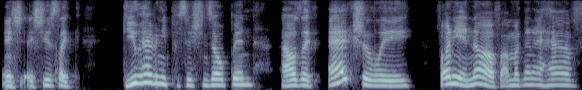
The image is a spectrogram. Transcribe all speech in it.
And she, she's like, do you have any positions open? I was like, actually, funny enough, I'm gonna have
